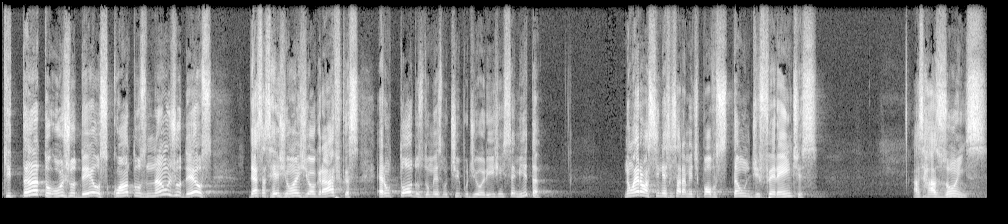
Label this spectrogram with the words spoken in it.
que tanto os judeus quanto os não-judeus dessas regiões geográficas eram todos do mesmo tipo de origem semita. Não eram assim necessariamente povos tão diferentes. As razões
